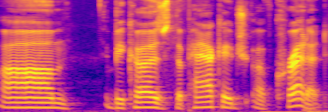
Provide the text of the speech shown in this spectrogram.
Um, because the package of credit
